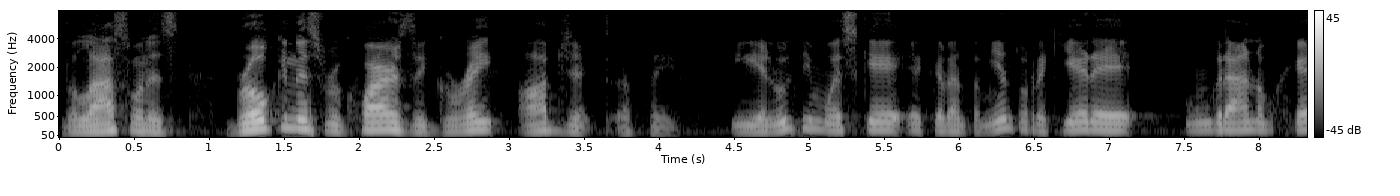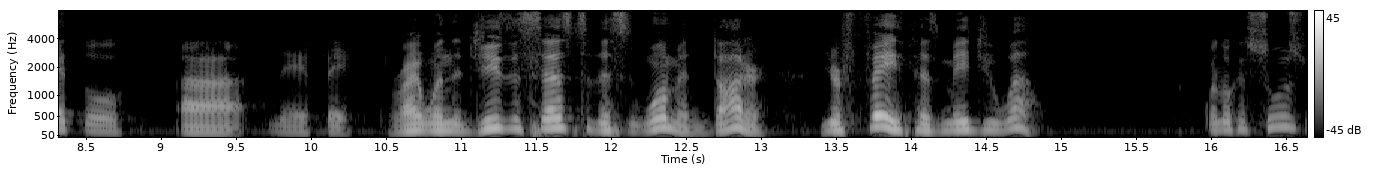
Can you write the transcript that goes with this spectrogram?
The last one is brokenness requires a great object of faith. Y el último es que el quebrantamiento requiere un gran objeto ah, de fe. Right? When the- Jesus says to this woman, daughter, your faith has made you well. Cuando Jesús,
